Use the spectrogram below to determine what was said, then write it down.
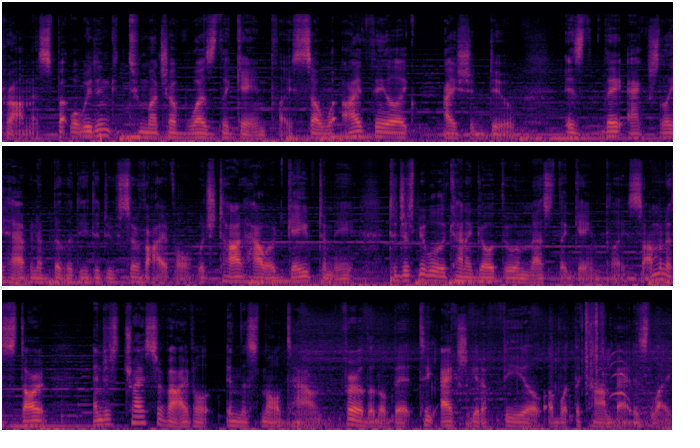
promise, but what we didn't get too much of was the gameplay. So what I feel like I should do is they actually have an ability to do survival, which Todd Howard gave to me to just be able to kind of go through and mess the gameplay. So I'm going to start and just try survival in the small town for a little bit to actually get a feel of what the combat is like.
